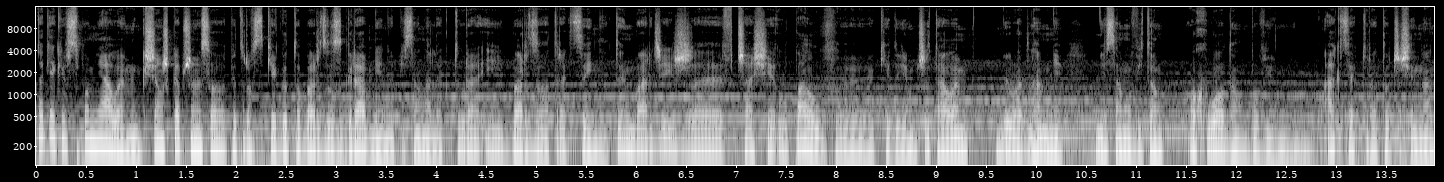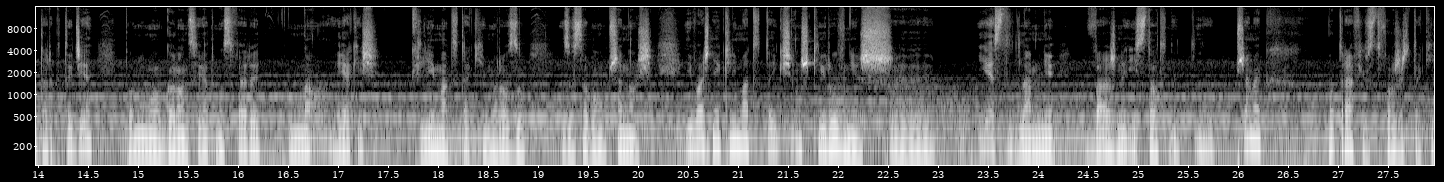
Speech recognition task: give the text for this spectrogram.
Tak jak już wspomniałem, książka Przemysława Piotrowskiego to bardzo zgrabnie napisana lektura i bardzo atrakcyjna. Tym bardziej, że w czasie upałów, e, kiedy ją czytałem, była dla mnie niesamowitą ochłodą, bowiem akcja, która toczy się na Antarktydzie, pomimo gorącej atmosfery, no jakiś klimat taki mrozu ze sobą przenosi. I właśnie klimat tej książki również e, jest dla mnie ważny, istotny. Przemek potrafił stworzyć taki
